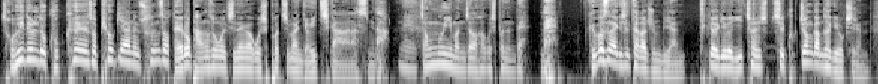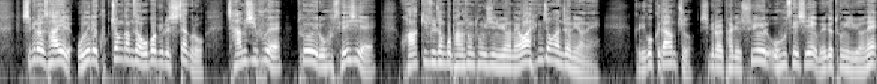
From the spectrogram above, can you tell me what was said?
저희들도 국회에서 표기하는 순서대로 방송을 진행하고 싶었지만 여의치가 않았습니다. 네, 정무위 먼저 하고 싶었는데. 네. 그것은 알기 싫다가 준비한 특별기획 2017 국정감사 기록실은 11월 4일 오늘의 국정감사 오버뷰를 시작으로 잠시 후에 토요일 오후 3시에 과학기술정보방송통신위원회와 행정안전위원회 그리고 그 다음 주 11월 8일 수요일 오후 3시에 외교통일위원회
